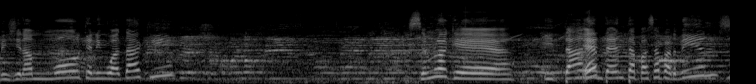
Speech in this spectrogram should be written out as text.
Vigilant molt que ningú ataqui. Sembla que Itàlia Ep. intenta passar per dins.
